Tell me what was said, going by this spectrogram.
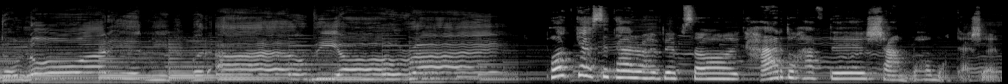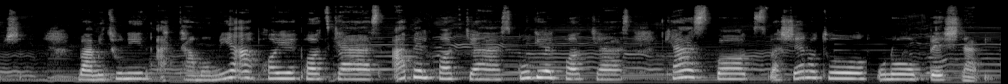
don't know what پادکست طراح وبسایت هر دو هفته شنبه ها منتشر میشه و می‌تونید از تمامی اپ های پادکست اپل پادکست گوگل پادکست کست باکس و شنوتو اونو بشنوید.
